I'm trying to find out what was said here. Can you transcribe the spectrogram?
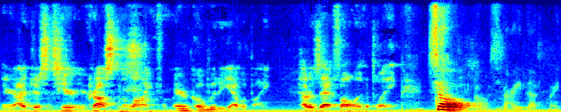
their address is here, you're crossing the line from Maricopa mm-hmm. to Yavapai. How does that fall into play? So, oh, sorry, the mic.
